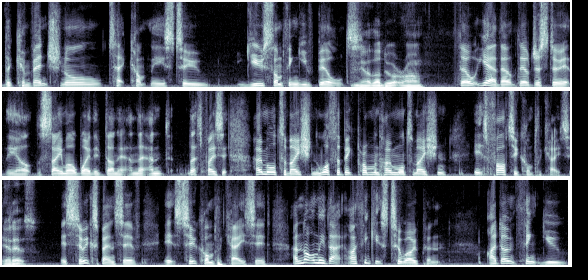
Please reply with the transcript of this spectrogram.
the conventional tech companies to use something you've built, Yeah, they'll do it wrong. they'll yeah they'll they'll just do it the uh, the same old way they've done it. And and let's face it home automation what's the big problem with home automation? It's far too complicated. It is. it's too expensive. It's too complicated. And not only that i think it's too open. I don't think you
